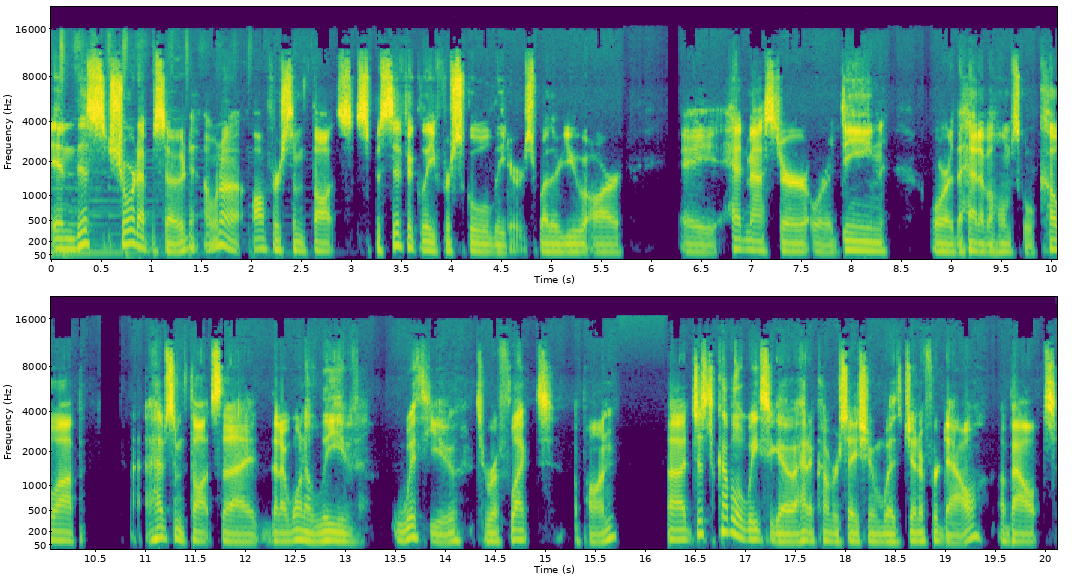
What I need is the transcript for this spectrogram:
In this short episode, I want to offer some thoughts specifically for school leaders, whether you are a headmaster or a dean or the head of a homeschool co-op. I have some thoughts that I that I want to leave with you to reflect upon. Uh, just a couple of weeks ago, I had a conversation with Jennifer Dow about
